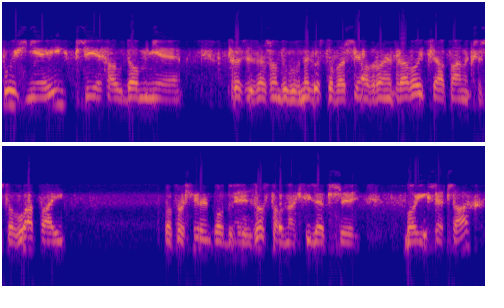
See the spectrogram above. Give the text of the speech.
później przyjechał do mnie prezes zarządu Głównego Stowarzyszenia Obrony Praw Ojca, pan Krzysztof Łapaj. Poprosiłem go, by został na chwilę przy moich rzeczach,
